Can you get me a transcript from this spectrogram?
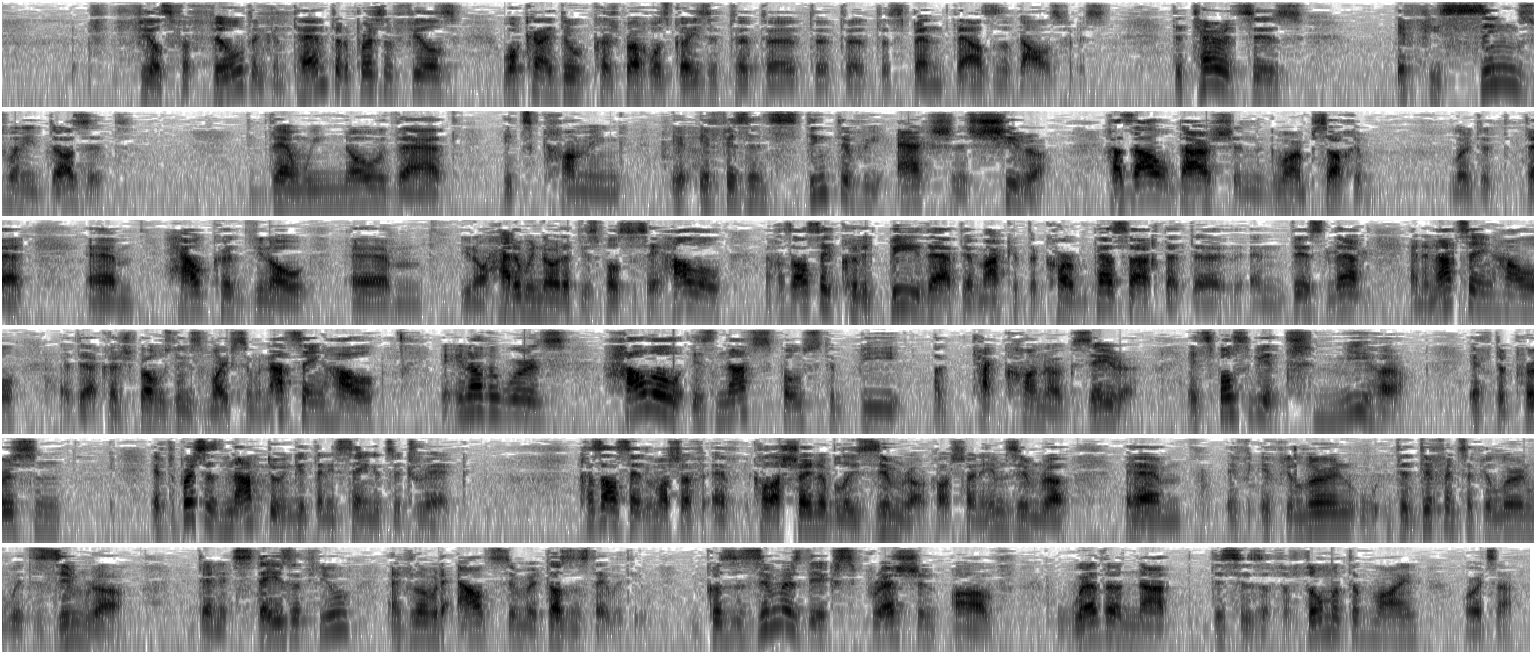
feels fulfilled and content, or the person feels, what can I do? Because Baruch was going to, to, to, to spend thousands of dollars for this. The teretz is, if he sings when he does it, then we know that it's coming. If his instinctive reaction is shira, Chazal Darshan Gemara Psachim learned it, that um, how could you know um, you know how do we know that you're supposed to say Hallel? And Chazal say, could it be that they're the korban pesach that and this and that, and they're not saying Hallel? Uh, the Kadosh Baruch is doing some we're not saying Hallel. In other words, Hallel is not supposed to be a takana gzera. It's supposed to be a tmiha. If the person if the person is not doing it, then he's saying it's a drag. Chazal kol zimra. Um, if, if you learn the difference, if you learn with zimra, then it stays with you, and if you learn without zimra, it doesn't stay with you. Because zimra is the expression of whether or not this is a fulfillment of mine or it's not.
